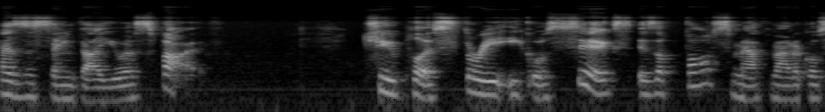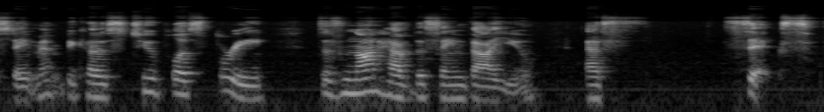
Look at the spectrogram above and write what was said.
has the same value as 5. 2 plus 3 equals 6 is a false mathematical statement because 2 plus 3 does not have the same value as 6.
